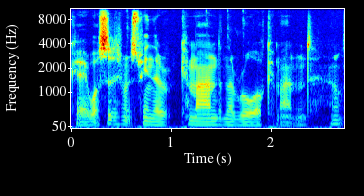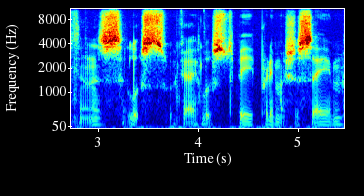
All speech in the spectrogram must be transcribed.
Okay, what's the difference between the command and the raw command? I don't think there's, it looks, okay, looks to be pretty much the same.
